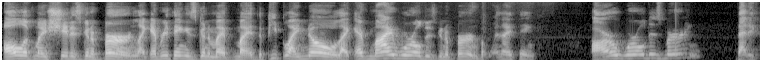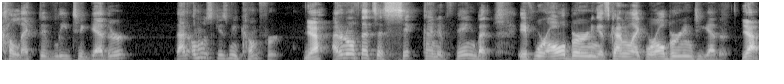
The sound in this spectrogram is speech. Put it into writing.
all of my shit is gonna burn, like everything is gonna my my the people I know, like ev- my world is gonna burn. But when I think our world is burning, that it collectively together, that almost gives me comfort. Yeah. I don't know if that's a sick kind of thing, but if we're all burning, it's kind of like we're all burning together. Yeah.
